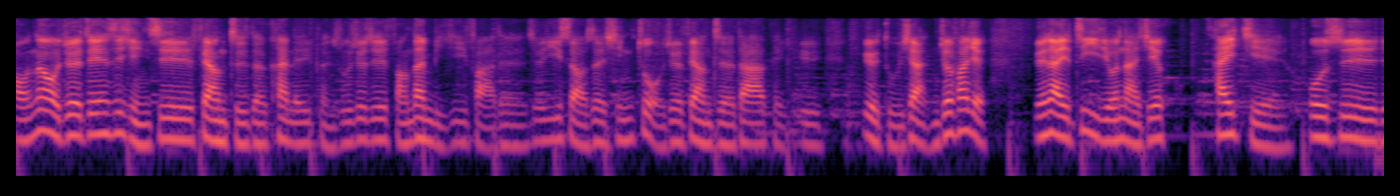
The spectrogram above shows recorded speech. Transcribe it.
好，那我觉得这件事情是非常值得看的一本书，就是《防弹笔记法》的，就是伊瑟老师的新作，我觉得非常值得大家可以去阅读一下。你就发现原来自己有哪些拆解或是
